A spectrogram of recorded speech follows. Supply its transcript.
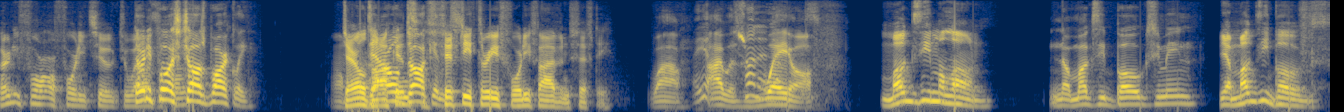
34 or 42. To 34 is Charles Barkley. Oh, Darryl Dawkins, Dawkins. 53, 45, and 50. Wow. Yeah, I was ton of way numbers. off. Muggsy Malone. No, Muggsy Bogues, you mean? Yeah, Muggsy Bogues.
